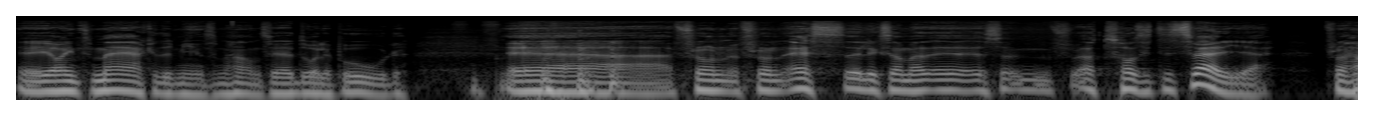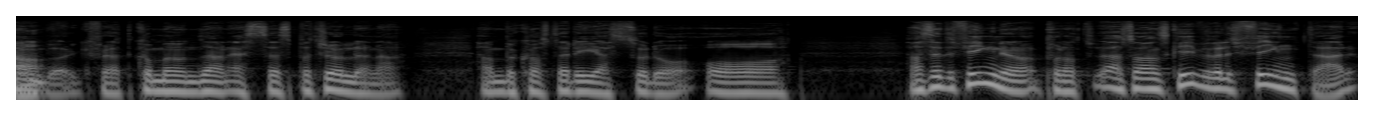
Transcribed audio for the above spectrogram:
Eh, jag är inte med i akademin som han, så jag är dålig på ord. Eh, från från S, liksom, eh, att ta sig till Sverige från ja. Hamburg för att komma undan SS-patrullerna. Han bekostar resor då. Och han sätter fingret på något, alltså han skriver väldigt fint där.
